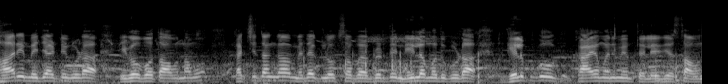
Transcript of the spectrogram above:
భారీ మెజార్టీ కూడా ఇవ్వబోతా ఉన్నాము. ఖచ్చితంగా మెదక్ లోక్సభ అభ్యర్థి నీలమ్మదు కూడా గెలుపుకు ఖాయమని మేము తెలియజేస్తా ఉన్నాం.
